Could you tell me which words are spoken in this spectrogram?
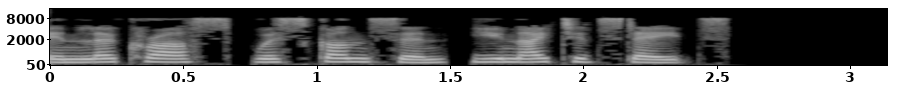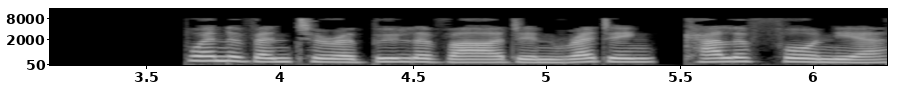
in La Crosse, Wisconsin, United States. Buenaventura Boulevard in Redding, California.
